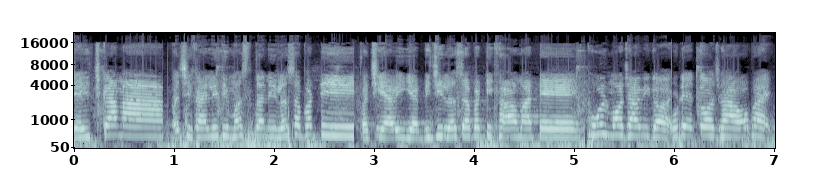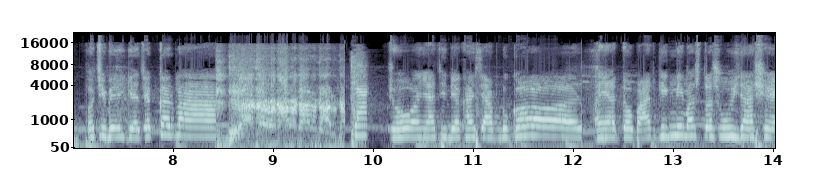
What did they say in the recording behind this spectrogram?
ગયા હિંચકામાં. પછી ખાઈ લીધી મસ્તની લસપટ્ટી પછી આવી ગયા બીજી લસપટ્ટી ખાવા માટે. ફૂલ મોજ આવી ગઈ. ઉડે તો જાઓ ભાઈ. પછી બે ગયા ચક્કરમાં. જો અહીંયાથી દેખાય છે આપણું ઘર. અહીંયા તો પાર્કિંગની મસ્ત સુવિધા છે.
